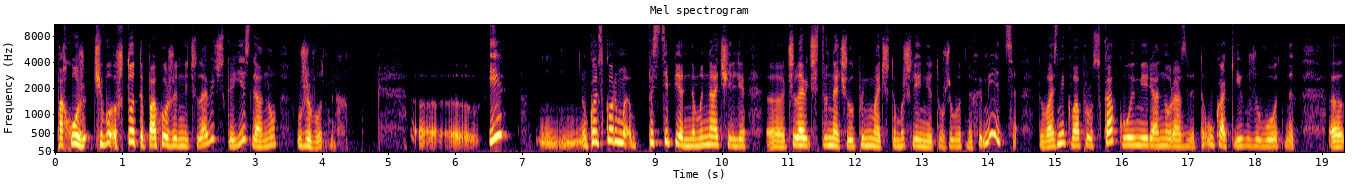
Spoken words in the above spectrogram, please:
похоже, чего, что-то похожее на человеческое, если оно у животных. И коль скоро постепенно мы начали, э, человечество начало понимать, что мышление у животных имеется, то возник вопрос, в какой мере оно развито, у каких животных, э,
